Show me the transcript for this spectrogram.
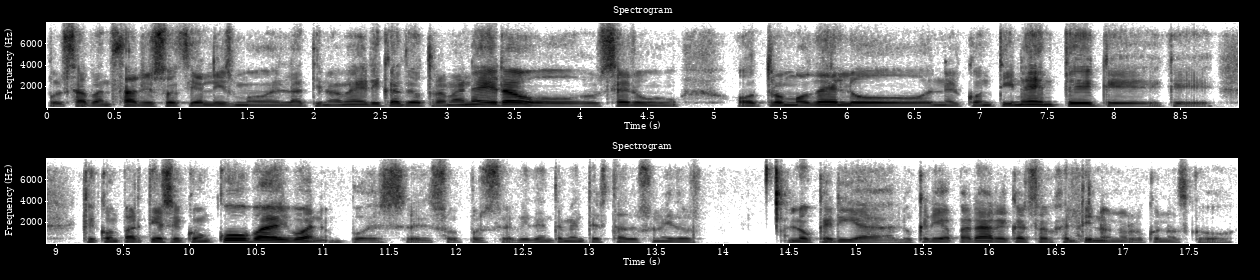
pues avanzar el socialismo en Latinoamérica de otra manera o ser un, otro modelo en el continente que, que, que, compartiese con Cuba y bueno pues eso pues evidentemente Estados Unidos lo quería lo quería parar el caso argentino no lo conozco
